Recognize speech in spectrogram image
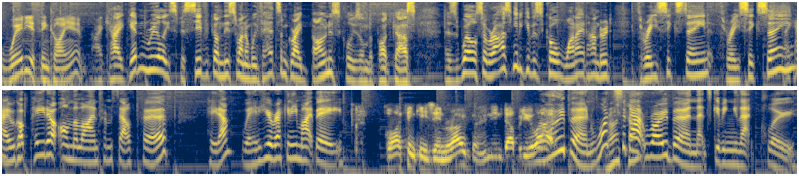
Where do you think I am? Okay, getting really specific on this one, and we've had some great bonus clues on the podcast as well. So we're asking you to give us a call 1 800 316 316. Okay, we've got Peter on the line from South Perth. Peter, where do you reckon he might be? Well, I think he's in Roebourne in WA. Roebourne. What's Okay. about Roebourne that's giving you that clue?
